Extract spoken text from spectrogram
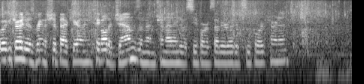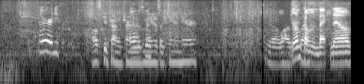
What we could try to do is bring the ship back here and then take all the gems and then turn that into a seaport because that'd be a really good seaport turn in. Alrighty. I'll just keep trying to turn I in was as many as I can here. Yeah, a lot of I'm stuff. coming back now.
